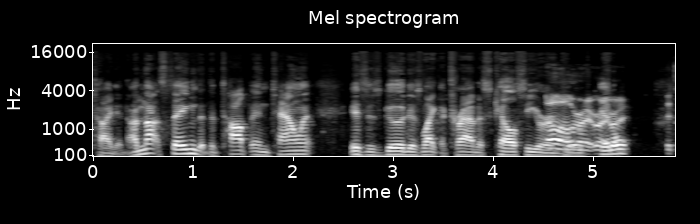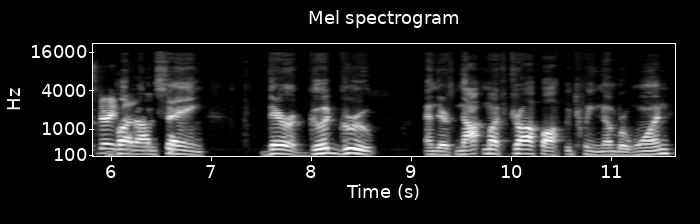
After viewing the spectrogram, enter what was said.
tight end. I'm not saying that the top end talent is as good as like a Travis Kelce or a Oh, right, right, right. It's very. but. I'm saying they're a good group, and there's not much drop off between number one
